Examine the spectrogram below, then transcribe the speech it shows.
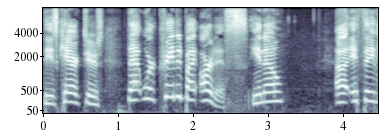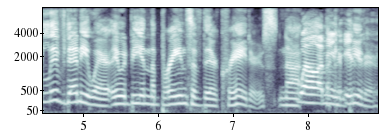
these characters that were created by artists, you know? Uh, if they lived anywhere, it would be in the brains of their creators, not Well, I mean, computer.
